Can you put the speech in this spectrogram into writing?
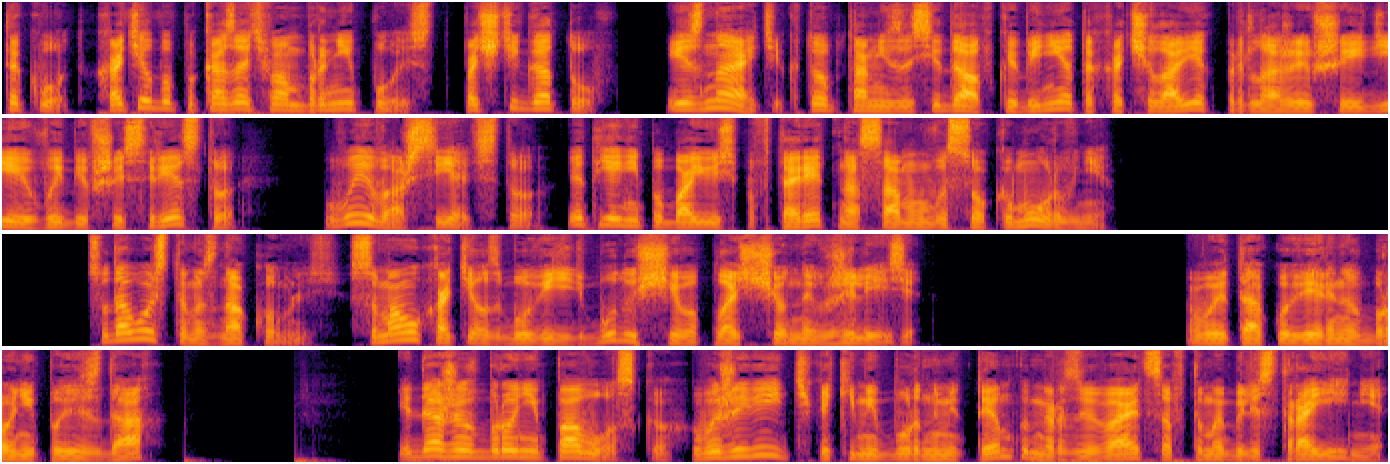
«Так вот, хотел бы показать вам бронепоезд. Почти готов. И знаете, кто бы там ни заседал в кабинетах, а человек, предложивший идею, выбивший средства, вы, ваше сиятельство, это я не побоюсь повторять на самом высоком уровне». С удовольствием ознакомлюсь. Самому хотелось бы увидеть будущее, воплощенное в железе. Вы так уверены в бронепоездах? И даже в бронеповозках. Вы же видите, какими бурными темпами развивается автомобилестроение.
